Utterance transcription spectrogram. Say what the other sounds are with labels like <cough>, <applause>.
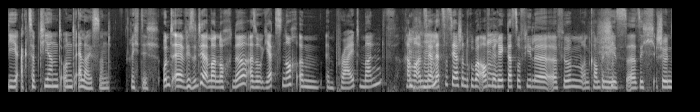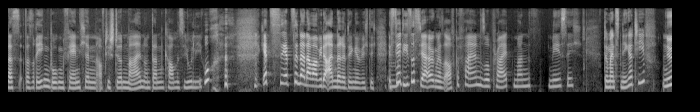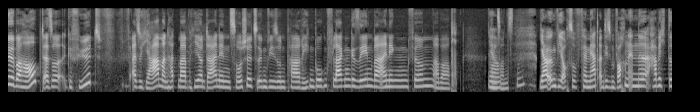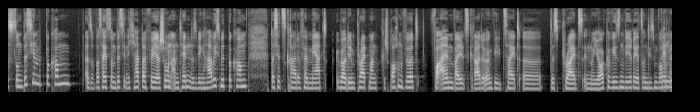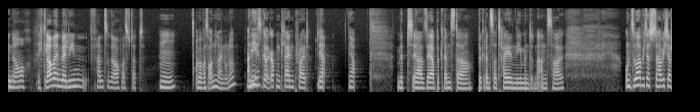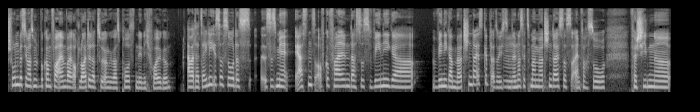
die akzeptierend und Allies sind. Richtig. Und äh, wir sind ja immer noch, ne, also jetzt noch im, im Pride Month haben wir uns ja letztes Jahr schon drüber aufgeregt, dass so viele äh, Firmen und Companies <laughs> äh, sich schön das, das Regenbogenfähnchen auf die Stirn malen und dann kaum ist Juli. Huch, <laughs> jetzt, jetzt sind dann aber wieder andere Dinge wichtig. Ist dir dieses Jahr irgendwas aufgefallen, so Pride Month mäßig? Du meinst negativ? Nö, überhaupt. Also gefühlt, also ja, man hat mal hier und da in den Socials irgendwie so ein paar Regenbogenflaggen gesehen bei einigen Firmen, aber Ja. ansonsten. ja, irgendwie auch so vermehrt an diesem Wochenende habe ich das so ein bisschen mitbekommen. Also was heißt so ein bisschen? Ich habe dafür ja schon Antennen, deswegen habe ich es mitbekommen, dass jetzt gerade vermehrt über den Pride Month gesprochen wird. Vor allem, weil es gerade irgendwie die Zeit äh, des Prides in New York gewesen wäre, jetzt an diesem Wochenende. Berlin auch. Ich glaube, in Berlin fand sogar auch was statt. Hm. Aber was online, oder? Ah nee, Nee. es gab einen kleinen Pride. Ja. Ja. Mit ja sehr begrenzter, begrenzter teilnehmenden Anzahl. Und so habe ich das, da habe ich da schon ein bisschen was mitbekommen, vor allem, weil auch Leute dazu irgendwie was posten, denen ich folge. Aber tatsächlich ist das so, dass es ist mir erstens aufgefallen, dass es weniger weniger Merchandise gibt. Also ich nenne das jetzt mal Merchandise, dass einfach so verschiedene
